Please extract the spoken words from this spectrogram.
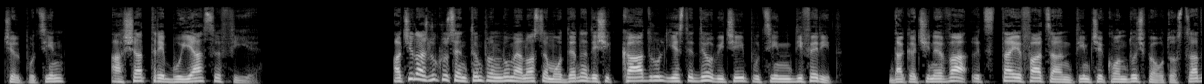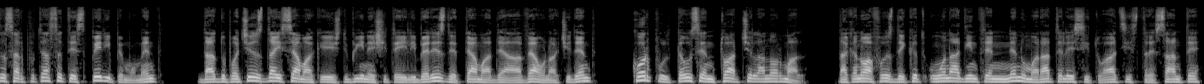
Cel puțin, așa trebuia să fie. Același lucru se întâmplă în lumea noastră modernă, deși cadrul este de obicei puțin diferit. Dacă cineva îți taie fața în timp ce conduci pe autostradă, s-ar putea să te sperii pe moment dar după ce îți dai seama că ești bine și te eliberezi de teama de a avea un accident, corpul tău se întoarce la normal, dacă nu a fost decât una dintre nenumăratele situații stresante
